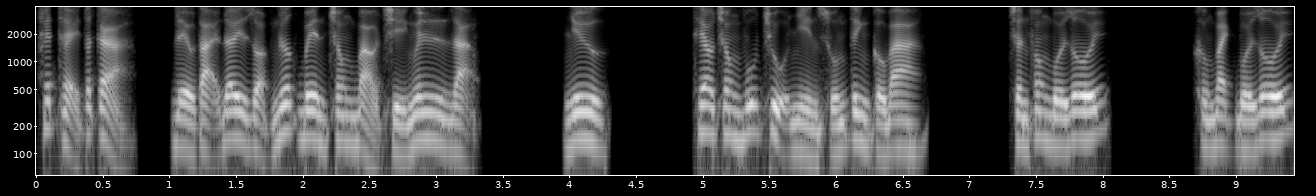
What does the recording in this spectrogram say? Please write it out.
hết thảy tất cả, đều tại đây giọt nước bên trong bảo trì nguyên dạng. Như, theo trong vũ trụ nhìn xuống tinh cầu ba Trần Phong bối rối. Không bạch bối rối.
